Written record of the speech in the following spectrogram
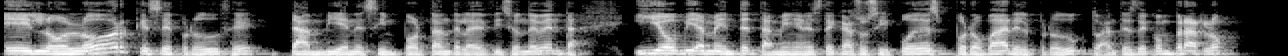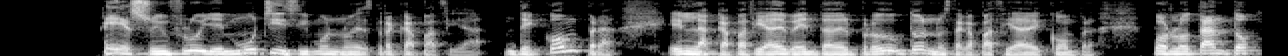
El olor que se produce también es importante en la decisión de venta. Y obviamente también en este caso, si puedes probar el producto antes de comprarlo, eso influye muchísimo en nuestra capacidad de compra, en la capacidad de venta del producto, en nuestra capacidad de compra. Por lo tanto,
